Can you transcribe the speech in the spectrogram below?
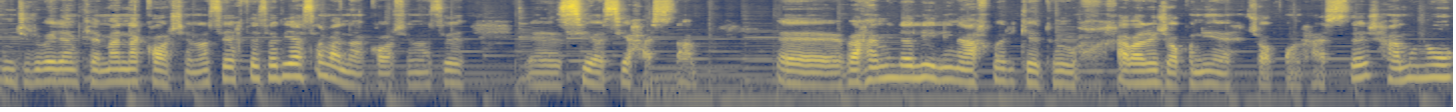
اینجوری بگم که من نه کارشناس اقتصادی هستم و نه کارشناس سیاسی هستم. و همین دلیل این اخباری که تو خبر ژاپنی ژاپن هستش همونو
